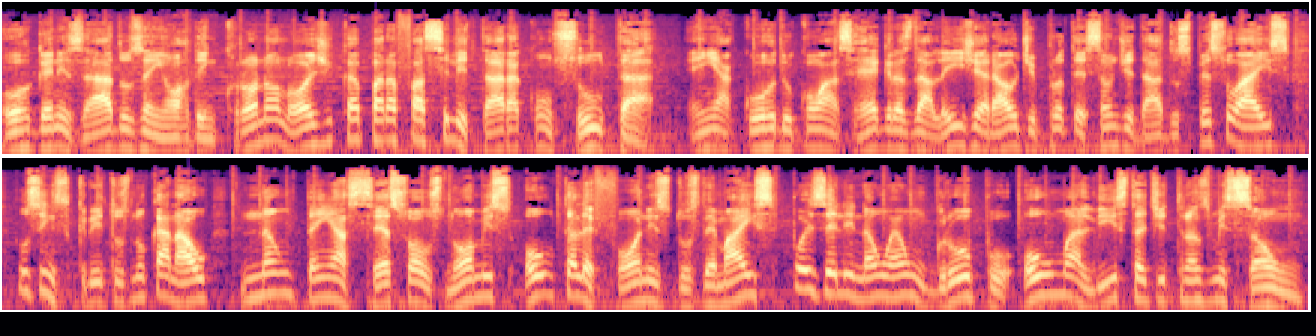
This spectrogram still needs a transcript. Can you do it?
organizados em ordem cronológica para facilitar a consulta. Em acordo com as regras da Lei Geral de Proteção de Dados Pessoais, os inscritos no canal não têm acesso aos nomes ou telefones dos demais, pois ele não é um grupo ou uma lista de transmissão.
